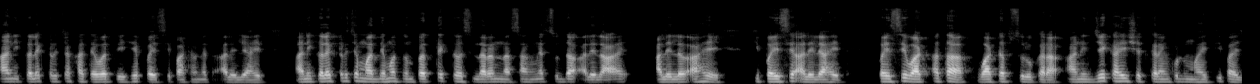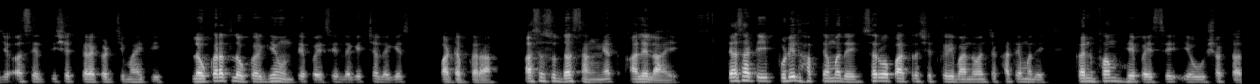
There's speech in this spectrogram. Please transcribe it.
आणि कलेक्टरच्या खात्यावरती हे पैसे पाठवण्यात आलेले आहेत. आणि कलेक्टरच्या माध्यमातून प्रत्येक तहसीलदारांना सांगण्यात सुद्धा आलेलं आहे आलेलं आहे की पैसे आलेले आहेत. पैसे वाट आता वाटप सुरू करा आणि जे काही शेतकऱ्यांकडून माहिती पाहिजे असेल ती शेतकऱ्याकडची माहिती लवकरात लवकर घेऊन ते पैसे लगेचच्या लगेच वाटप करा असं सुद्धा सांगण्यात आलेलं आहे. त्यासाठी पुढील हप्त्यामध्ये सर्व पात्र शेतकरी बांधवांच्या खात्यामध्ये कन्फर्म हे पैसे येऊ शकतात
